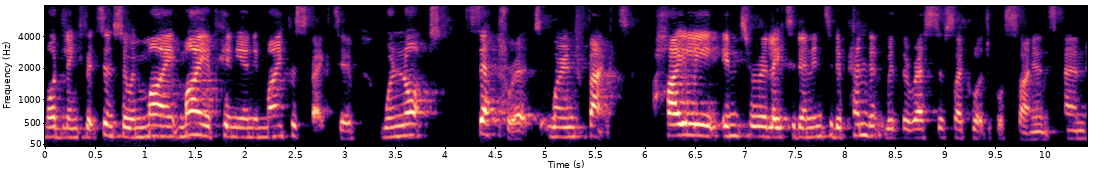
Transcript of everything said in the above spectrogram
modeling fits in. So in my, my opinion, in my perspective, we're not separate. We're in fact highly interrelated and interdependent with the rest of psychological science. And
